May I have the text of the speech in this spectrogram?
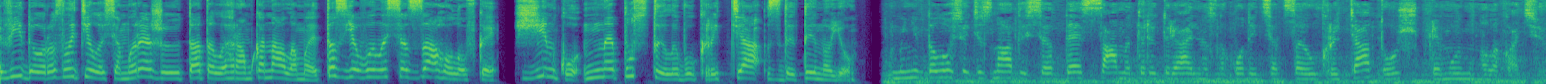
Відео розлетілося мережею та телеграм-каналами, та з'явилися заголовки: жінку не пустили в укриття з дитиною. Мені вдалося дізнатися, де саме територіально знаходиться це укриття, тож прямуємо на локацію.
